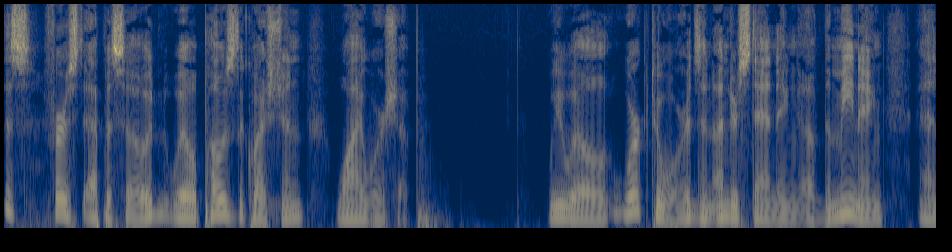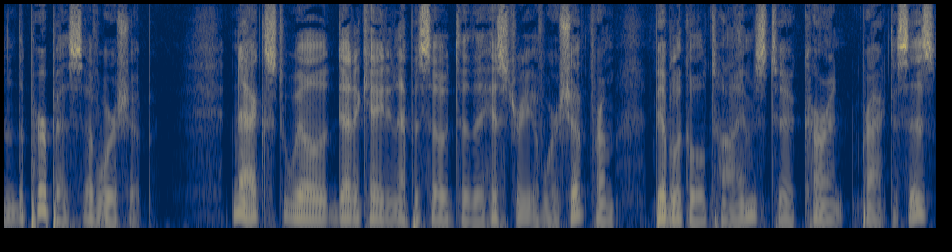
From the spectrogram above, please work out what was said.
This first episode will pose the question why worship? We will work towards an understanding of the meaning and the purpose of worship. Next, we'll dedicate an episode to the history of worship from biblical times to current practices.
